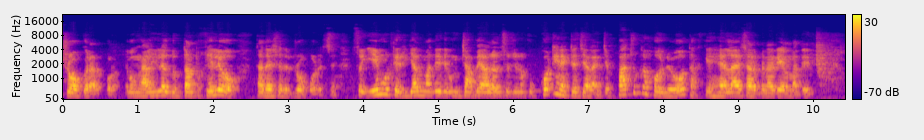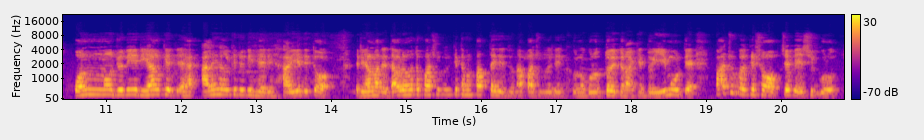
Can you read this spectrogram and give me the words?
ড্র করার পর। এবং আল হিলাল দুর্দান্ত খেলেও তাদের সাথে ড্র করেছে। সো এই মুহূর্তে রিয়াল মাদ্রিদ এবং জাবে আলোনসোর জন্য খুব কঠিন একটা চ্যালেঞ্জ পাচুকা হলেও তাকে হেলায় ছাড়বে না রিয়াল মাদ্রিদ। অন্য যদি রিয়ালকে, আল হিলালকে যদি হারিয়ে দিত, রিয়াল মাদ্রিদ, তাহলে হয়তো পাচুকাকে তেমন পাত্তাই দিত না পাচুকাকে কোনো গুরুত্ব দিত না। কিন্তু এই মুহূর্তে পাচুকাকে সবচেয়ে বেশি গুরুত্ব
